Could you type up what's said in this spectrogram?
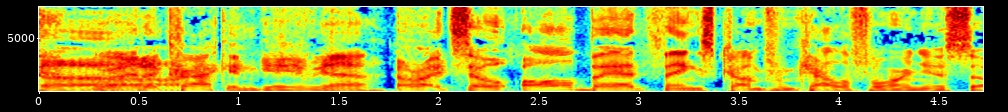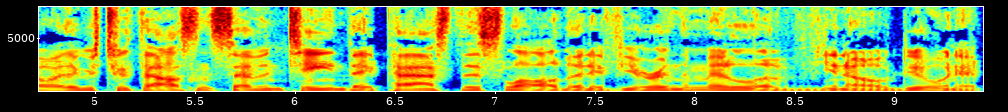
We're at a Kraken game. Yeah. All right, so all bad things come from California. So I think it was 2017 they passed this law that if you're in the middle of, you know, doing it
